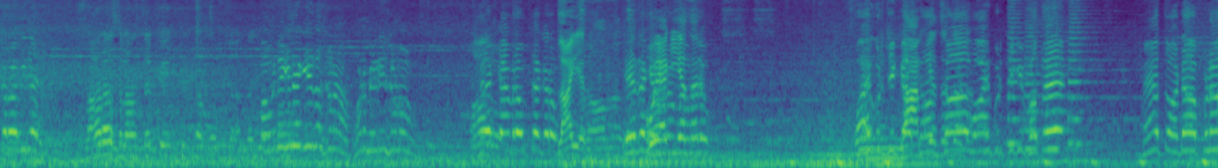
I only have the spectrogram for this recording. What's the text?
ਕਰੋ ਵੀਰੇ। ਸਾਰਾ ਸਲਾਂਸਰ ਤੇ ਕਿੱਦਾਂ ਮੋਟਰਸਾਈਕਲ ਦਾ ਜੀ। ਪਬਲਿਕ ਨੇ ਕੀ ਦੱਸਣਾ? ਹੁਣ ਮੇਰੀ ਸੁਣੋ। ਮੇਰੇ ਕੈਮਰਾ ਉੱਤੇ ਕਰੋ। ਲਾ ਯਾਰ ਇਹ ਤਾਂ ਹੋਇਆ ਕੀ ਆ ਸਰ? ਵਾਹਿਗੁਰੂ ਜੀ ਕਾ ਖਾਲਸਾ? ਵਾਹਿਗੁਰੂ ਜੀ ਕੀ ਫਤਿਹ। ਮੈਂ ਤੁਹਾਡਾ ਆਪਣਾ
